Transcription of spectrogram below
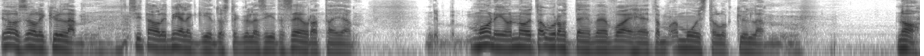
Joo, se oli kyllä, sitä oli mielenkiintoista kyllä siitä seurata ja moni on noita Urho TV-vaiheita muistellut kyllä. No,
